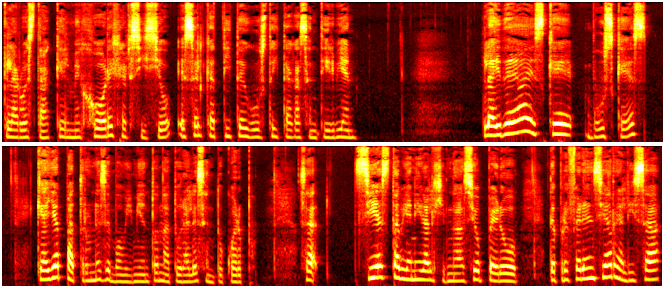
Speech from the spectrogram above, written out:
claro está que el mejor ejercicio es el que a ti te guste y te haga sentir bien. La idea es que busques que haya patrones de movimiento naturales en tu cuerpo. O sea, sí está bien ir al gimnasio, pero de preferencia realiza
